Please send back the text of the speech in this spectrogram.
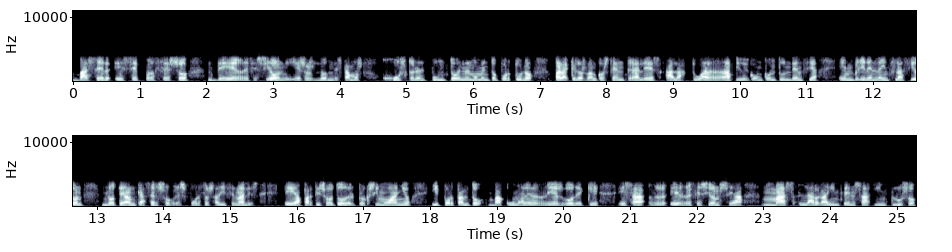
va a ser ese proceso de recesión. Y eso es donde estamos justo en el punto, en el momento oportuno para que los bancos centrales al actuar rápido y con contundencia embriden la inflación, no tengan que hacer sobreesfuerzos adicionales eh, a partir sobre todo del próximo año y por tanto vacunar el riesgo de que esa eh, recesión sea más larga e intensa incluso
